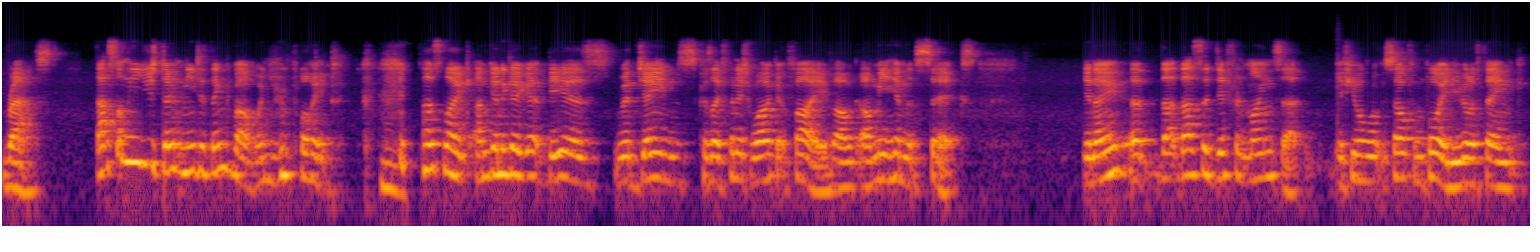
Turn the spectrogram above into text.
rest. That's something you just don't need to think about when you're employed. That's like I'm gonna go get beers with James because I finished work at five. I'll I'll meet him at six. You know, uh, that that's a different mindset. If you're self-employed, you've got to think,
